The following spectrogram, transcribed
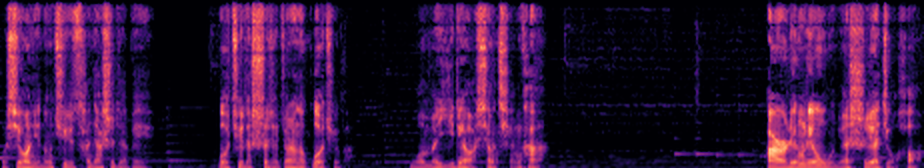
我希望你能去参加世界杯。过去的事情就让它过去吧，我们一定要向前看。”二零零五年十月九号，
